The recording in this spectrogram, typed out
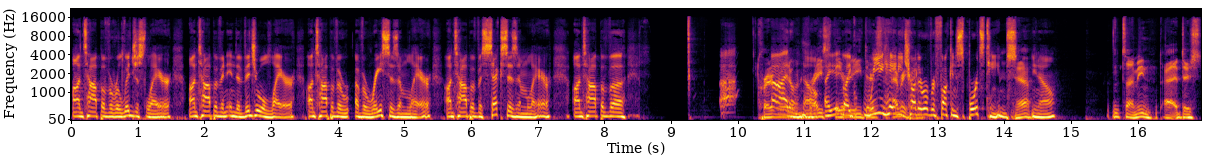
on top of a religious layer, on top of an individual layer, on top of a of a racism layer, on top of a sexism layer, on top of a uh, Critical I don't know. Theory, like we hate everything. each other over fucking sports teams. Yeah, you know. That's what I mean. Uh, there's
